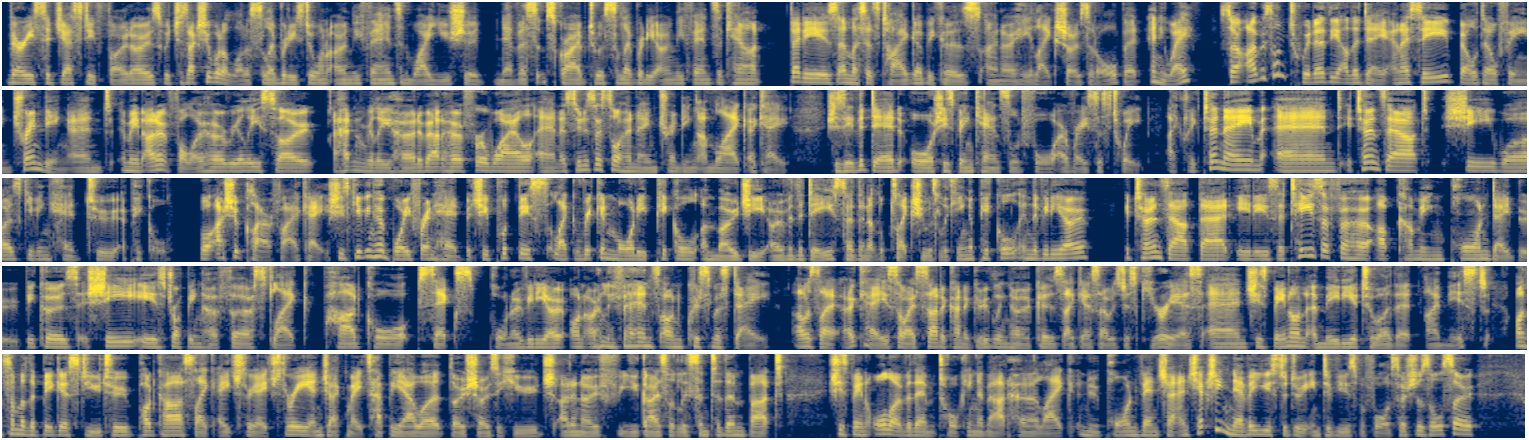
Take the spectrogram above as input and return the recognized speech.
very suggestive photos, which is actually what a lot of celebrities do on OnlyFans and why you should never subscribe to a celebrity OnlyFans account. That is, unless it's Tiger, because I know he like shows it all. But anyway, so I was on Twitter the other day and I see Belle Delphine trending. And I mean, I don't follow her really, so I hadn't really heard about her for a while. And as soon as I saw her name trending, I'm like, okay, she's either dead or she's been cancelled for a racist tweet. I clicked her name and it turns out she was giving head to a pickle. Well, I should clarify. Okay, she's giving her boyfriend head, but she put this like Rick and Morty pickle emoji over the D so that it looked like she was licking a pickle in the video. It turns out that it is a teaser for her upcoming porn debut because she is dropping her first like hardcore sex porno video on OnlyFans on Christmas Day. I was like, okay. So I started kind of Googling her because I guess I was just curious. And she's been on a media tour that I missed on some of the biggest YouTube podcasts like H3H3 and Jack Jaackmaate's Happy Hour. Those shows are huge. I don't know if you guys would listen to them, but she's been all over them talking about her like new porn venture and she actually never used to do interviews before. So she was also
